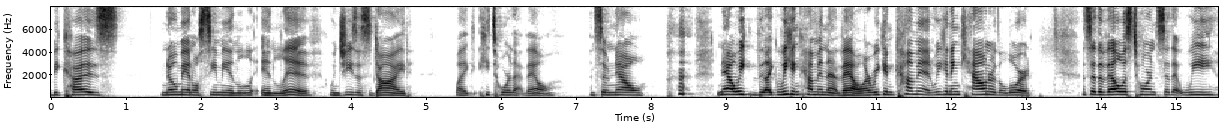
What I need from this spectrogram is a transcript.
because no man will see me and, and live. When Jesus died, like he tore that veil, and so now now we like we can come in that veil or we can come in we can encounter the lord and so the veil was torn so that we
